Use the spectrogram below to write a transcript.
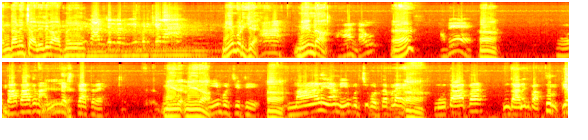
എന്താണ് ചളിയിൽ കാണിച്ചിട്ട് മീൻ പിടിക്ക? മൂത്താപ്പാക്ക് നല്ല ഇഷ്ടാത്രേ മീന? മീൻ പിടിച്ചിട്ട്. നാളെ ഞാൻ മീൻ പിടിച്ചു കൊടുത്തപ്പോഴേ മൂത്താപ്പ എന്താണ് പത്ത് റുപ്യ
